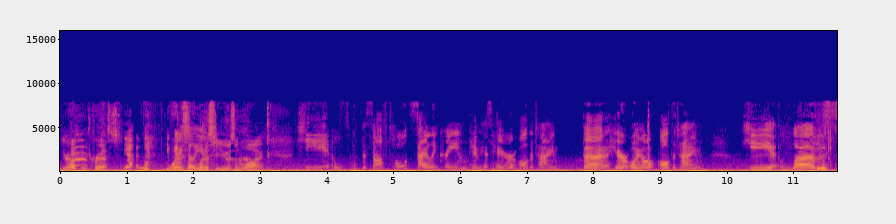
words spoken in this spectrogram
your husband Chris, Yes. He's what gonna is- kill you. what does he use and why? He the soft hold styling cream in his hair all the time. The hair oil all the time. He loves He's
